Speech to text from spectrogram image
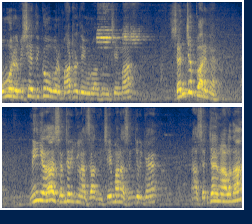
ஒவ்வொரு விஷயத்துக்கும் ஒவ்வொரு மாற்றத்தை உருவாக்கும் நிச்சயமாக செஞ்சு பாருங்கள் நீங்கள் ஏதாவது செஞ்சுருக்கீங்களா சார்? நிச்சயமாக நான் செஞ்சுருக்கேன். நான் செஞ்சதுனால தான்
